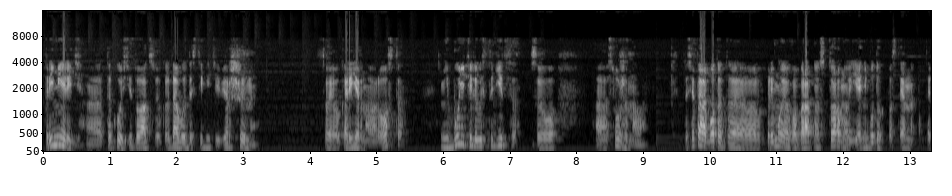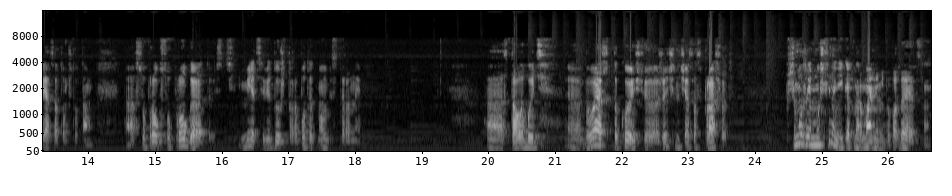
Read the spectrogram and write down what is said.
примерить э, такую ситуацию, когда вы достигнете вершины своего карьерного роста, не будете ли вы стыдиться своего э, суженого? То есть это работает э, впрямую в обратную сторону. Я не буду постоянно повторяться о том, что там э, супруг супруга, то есть имеется в виду, что работает на обе стороны. Э, стало быть, бывает что такое еще, женщины часто спрашивают, почему же им мужчина никак нормально не попадается?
